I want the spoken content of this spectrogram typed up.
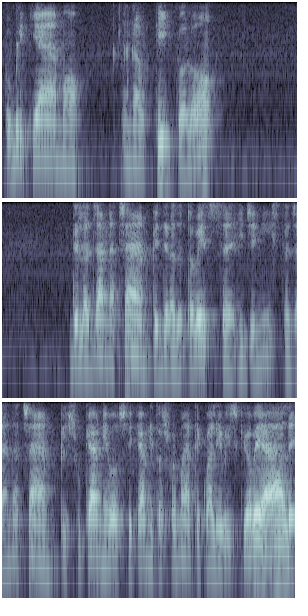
Pubblichiamo un articolo della Gianna Ciampi, della dottoressa igienista Gianna Ciampi su carni rosse e carni trasformate quali rischio reale.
